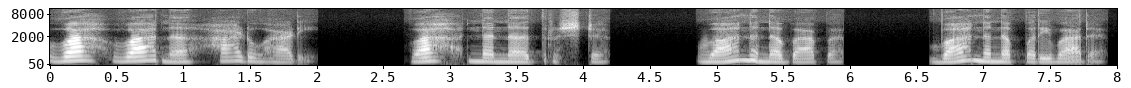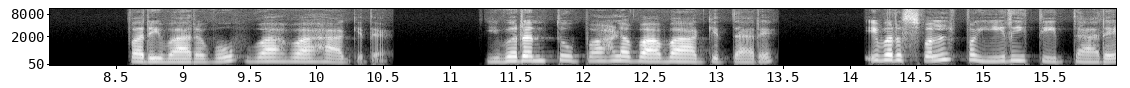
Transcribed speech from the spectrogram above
ವಾಹ್ ವಾಹನ ಹಾಡು ಹಾಡಿ ವಾಹ್ ನನ್ನ ಅದೃಷ್ಟ, ವಾ, ನನ್ನ ಬಾಬ ವಾ, ನನ್ನ ಪರಿವಾರ, ಪರಿವಾರವು ವಾಹ್ ವಾಹ್ ಆಗಿದೆ. ಇವರಂತೂ ಬಹಳ ವಾವ ಆಗಿದ್ದಾರೆ. ಇವರು ಸ್ವಲ್ಪ ಈ ರೀತಿ ಇದ್ದಾರೆ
